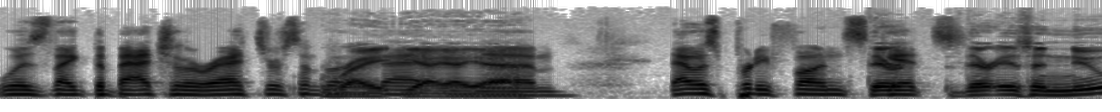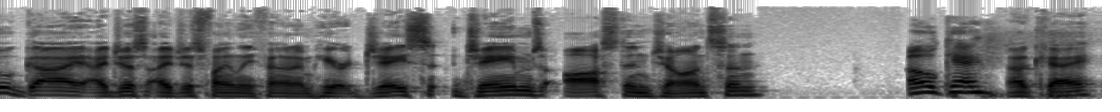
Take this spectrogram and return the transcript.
was like the Bachelorette or something Right, like that. yeah, yeah, and, yeah. Um, that was pretty fun There, skits. there is a new guy. I just I just finally found him here. Jason James Austin Johnson. okay, Okay,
